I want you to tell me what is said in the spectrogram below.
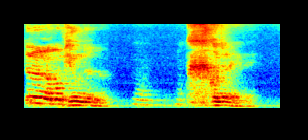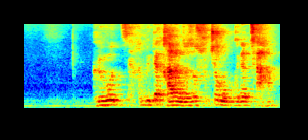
뜨는 놈은 비웃는 놈. 다 건져내야 돼. 그리고 자, 밑에 가라앉아서 술 처먹고 그냥 자.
